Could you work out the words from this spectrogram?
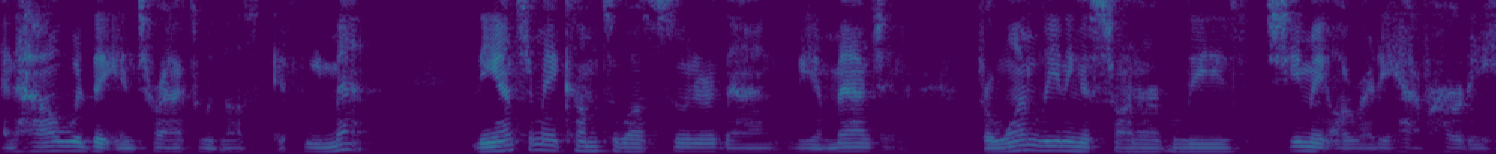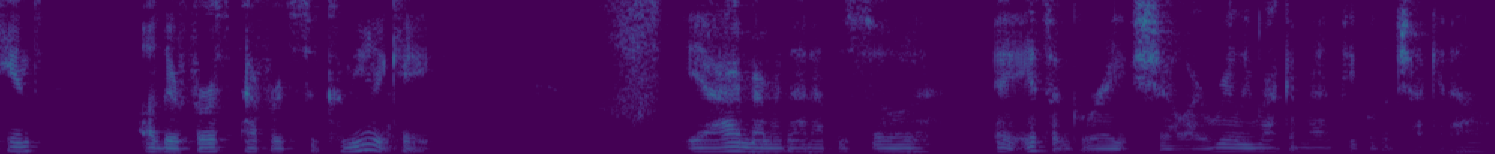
And how would they interact with us if we met? The answer may come to us sooner than we imagine, for one leading astronomer believes she may already have heard a hint of their first efforts to communicate. Yeah, I remember that episode. It's a great show. I really recommend people to check it out.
